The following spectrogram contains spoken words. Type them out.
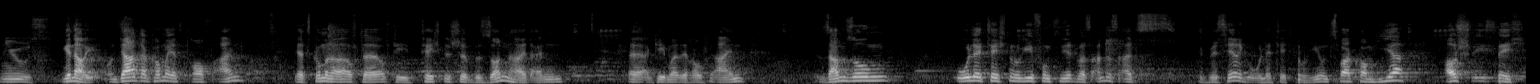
News. Genau, und da, da kommen wir jetzt drauf ein. Jetzt kommen wir auf, der, auf die technische Besonderheit ein, äh, gehen wir darauf ein. Samsung OLED-Technologie funktioniert was anderes als die bisherige OLED-Technologie. Und zwar kommen hier ausschließlich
